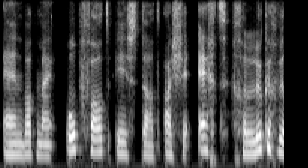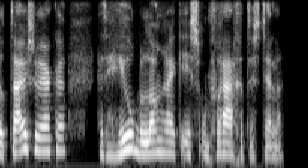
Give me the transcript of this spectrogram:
En wat mij opvalt is dat als je echt gelukkig wilt thuiswerken, het heel belangrijk is om vragen te stellen.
